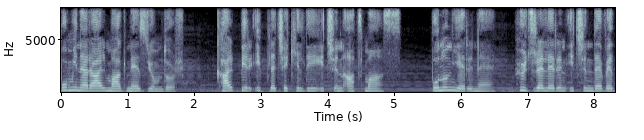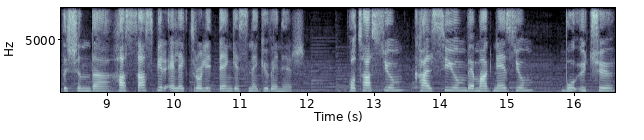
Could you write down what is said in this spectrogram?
Bu mineral magnezyumdur. Kalp bir iple çekildiği için atmaz. Bunun yerine hücrelerin içinde ve dışında hassas bir elektrolit dengesine güvenir. Potasyum, kalsiyum ve magnezyum bu üçü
